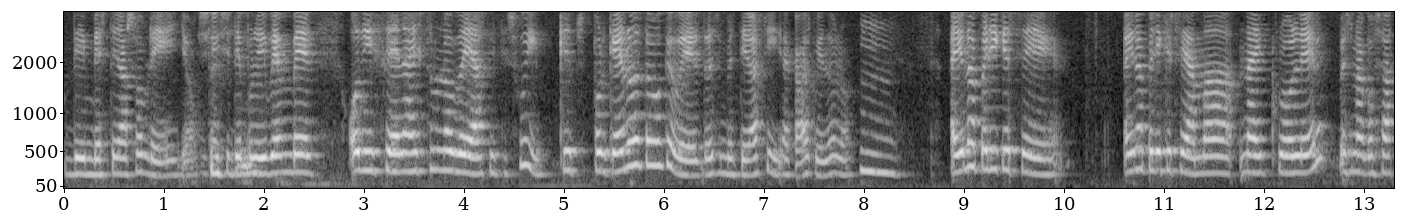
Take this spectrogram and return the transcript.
de investigar sobre ello. Entonces, Sí, si te prohíben ver o dicen, ah, esto no lo veas, dices, uy, ¿qué, ¿por qué no lo tengo que ver? Entonces investigas y acabas viéndolo. Mm. Hay una peli que se. Hay una peli que se llama Nightcrawler. Es una cosa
